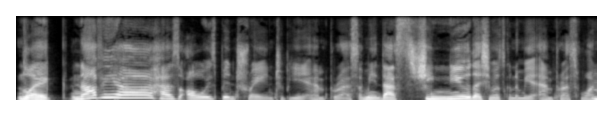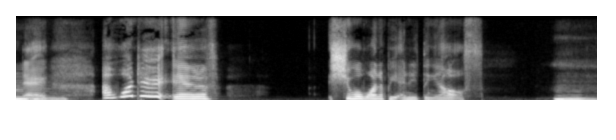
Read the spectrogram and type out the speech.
like Navier has always been trained to be an empress. I mean, that's she knew that she was going to be an empress one mm-hmm. day. I wonder if she will want to be anything else. Mm.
